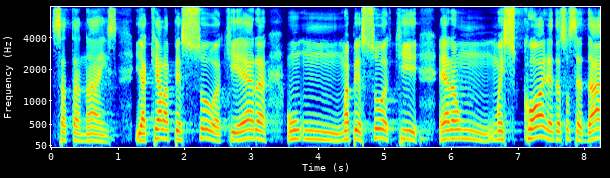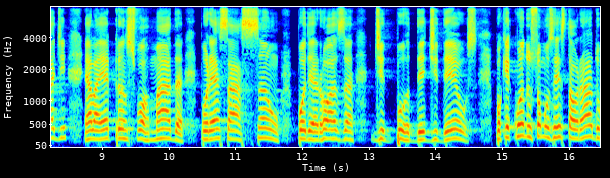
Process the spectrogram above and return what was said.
Satanás. E aquela pessoa que era um, um, uma pessoa que era um, uma escória da sociedade, ela é transformada por essa ação poderosa de, por, de, de Deus. Porque quando somos restaurados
